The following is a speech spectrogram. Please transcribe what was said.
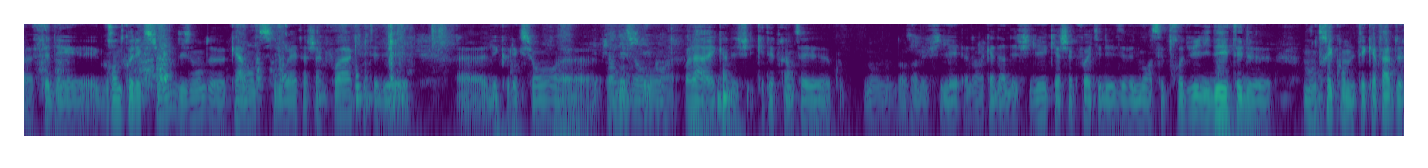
euh, fait des grandes collections, disons, de 40 silhouettes à chaque fois, qui étaient des, euh, des collections, euh, disons, défilé, voilà, avec un défi qui était présenté dans, dans un défilé, dans le cadre d'un défilé, qui à chaque fois étaient des événements assez produits. L'idée était de montrer qu'on était capable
